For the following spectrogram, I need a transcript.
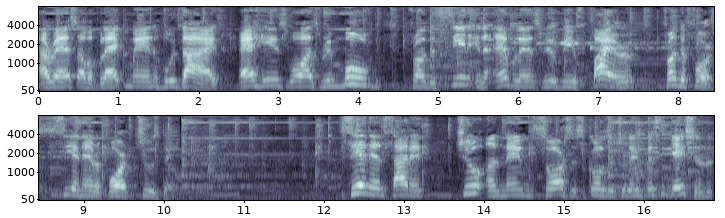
arrest of a black man who died as he was removed from the scene in an ambulance will be fired from the force, CNN report Tuesday. CNN cited two unnamed sources closer to the investigation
